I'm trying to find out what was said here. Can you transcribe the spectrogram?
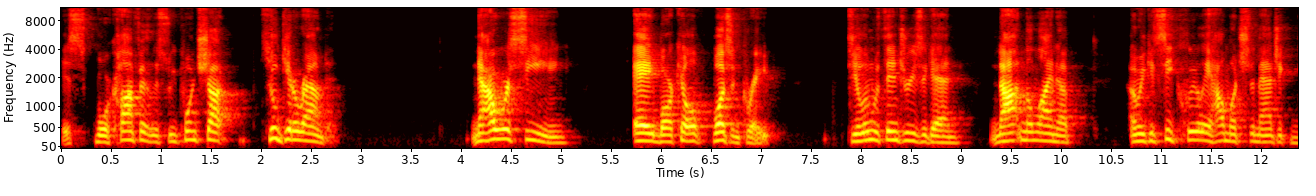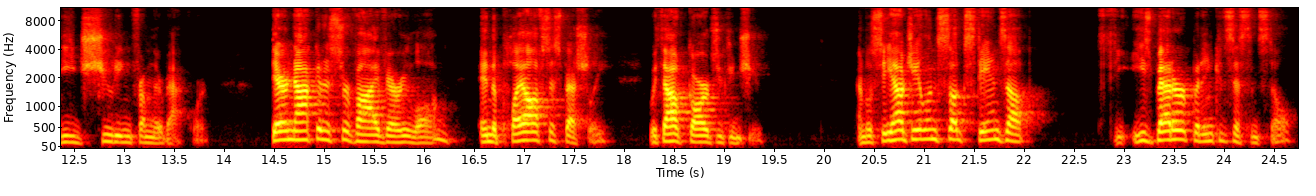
He's more confident in the three point shot. He'll get around it. Now we're seeing A, Markelle wasn't great, dealing with injuries again, not in the lineup. And we can see clearly how much the Magic need shooting from their backcourt. They're not going to survive very long in the playoffs, especially without guards who can shoot. And we'll see how Jalen Suggs stands up. He's better, but inconsistent still.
